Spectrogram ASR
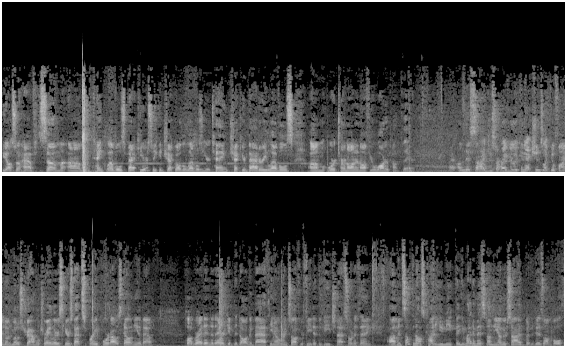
You also have some um, tank levels back here, so you can check all the levels of your tank, check your battery levels, um, or turn on and off your water pump there. Right, on this side, just our regular connections like you'll find on most travel trailers. Here's that spray port I was telling you about. Plug right into there, give the dog a bath, you know, rinse off your feet at the beach, that sort of thing. Um, and something else kind of unique that you might have missed on the other side, but it is on both,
